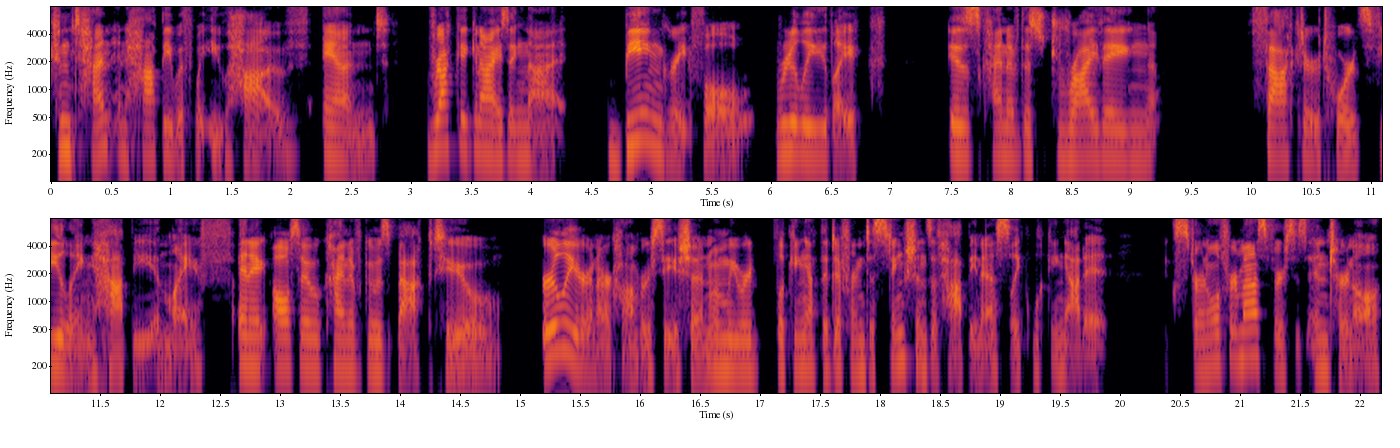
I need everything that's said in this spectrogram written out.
content and happy with what you have and recognizing that being grateful really like is kind of this driving factor towards feeling happy in life. And it also kind of goes back to earlier in our conversation when we were looking at the different distinctions of happiness, like looking at it external from us versus internal.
